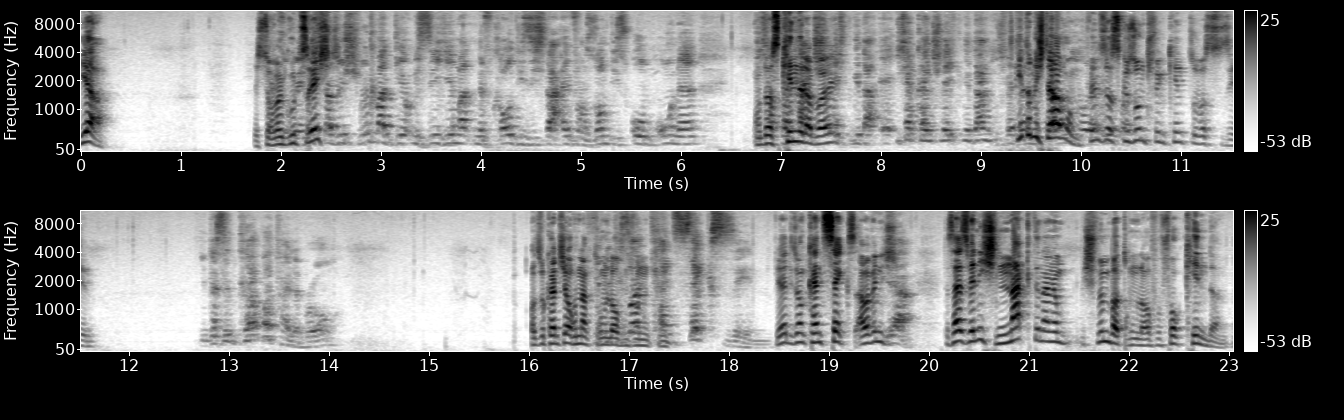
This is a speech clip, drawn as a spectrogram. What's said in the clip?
Ja. Ist doch mal Also, gutes wenn ich da Recht. durchs Schwimmbad gehe und ich sehe jemanden, eine Frau, die sich da einfach sonnt, die ist oben ohne. Und ich du hast da Kinder dabei? äh, Ich habe keinen schlechten Gedanken. Ich Es geht da doch nicht darum. Findest du das gesund für ein Kind, sowas zu sehen? Das sind Körperteile, Bro. Also kann ich auch nackt Die rumlaufen sollen von. keinen Sex sehen. Ja, die sollen keinen Sex. Aber wenn ich. Ja. Das heißt, wenn ich nackt in einem Schwimmbad rumlaufe vor Kindern.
